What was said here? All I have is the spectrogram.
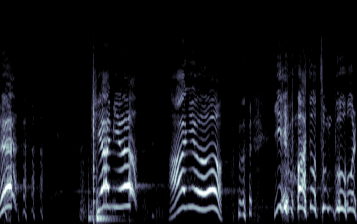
예? 비암이요? 아니요. 이리 보아도 둥굴,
